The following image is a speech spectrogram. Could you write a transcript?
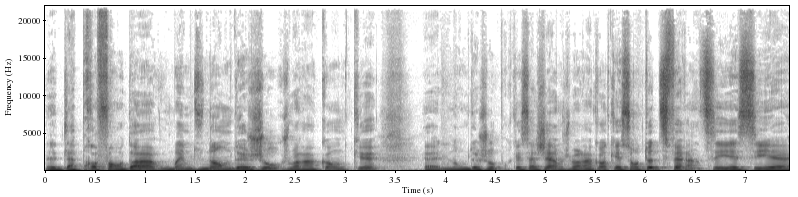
de la profondeur, ou même du nombre de jours. Je me rends compte que euh, le nombre de jours pour que ça germe, je me rends compte qu'elles sont toutes différentes, ces, ces, euh,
